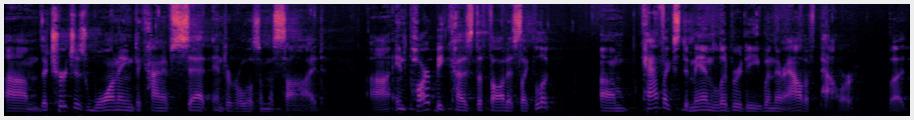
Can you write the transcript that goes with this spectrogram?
Um, the church is wanting to kind of set integralism aside, uh, in part because the thought is like, look, um, Catholics demand liberty when they're out of power, but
